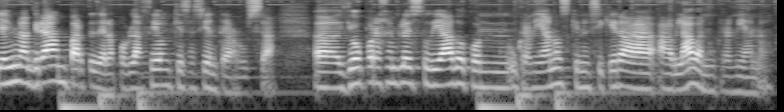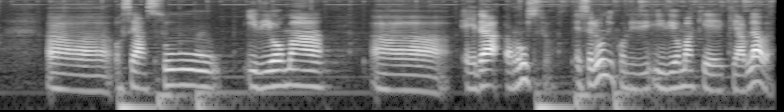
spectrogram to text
y hay una gran parte de la población que se siente rusa. Ah, yo, por ejemplo, he estudiado con ucranianos que ni siquiera hablaban ucraniano. Ah, o sea, su idioma ah, era ruso. Es el único idi- idioma que, que hablaban.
